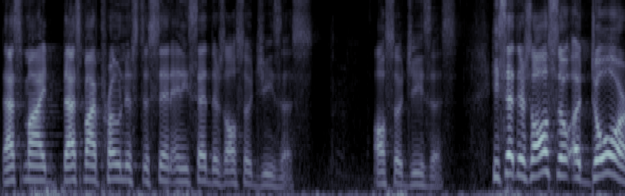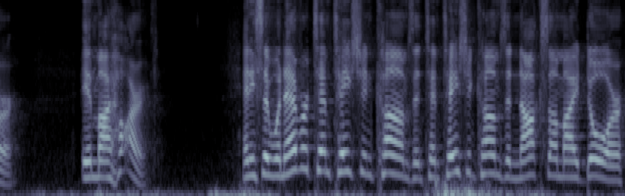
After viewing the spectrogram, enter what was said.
that's my that's my proneness to sin. And he said there's also Jesus. Also Jesus. He said there's also a door in my heart. And he said, whenever temptation comes and temptation comes and knocks on my door,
